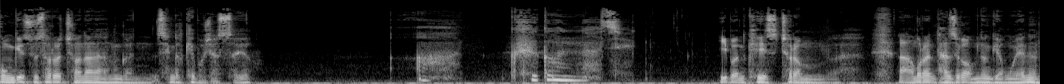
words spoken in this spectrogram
공개 수사로 전환하는 건 생각해 보셨어요? 아, 그건 아직. 이번 케이스처럼 아무런 단서가 없는 경우에는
